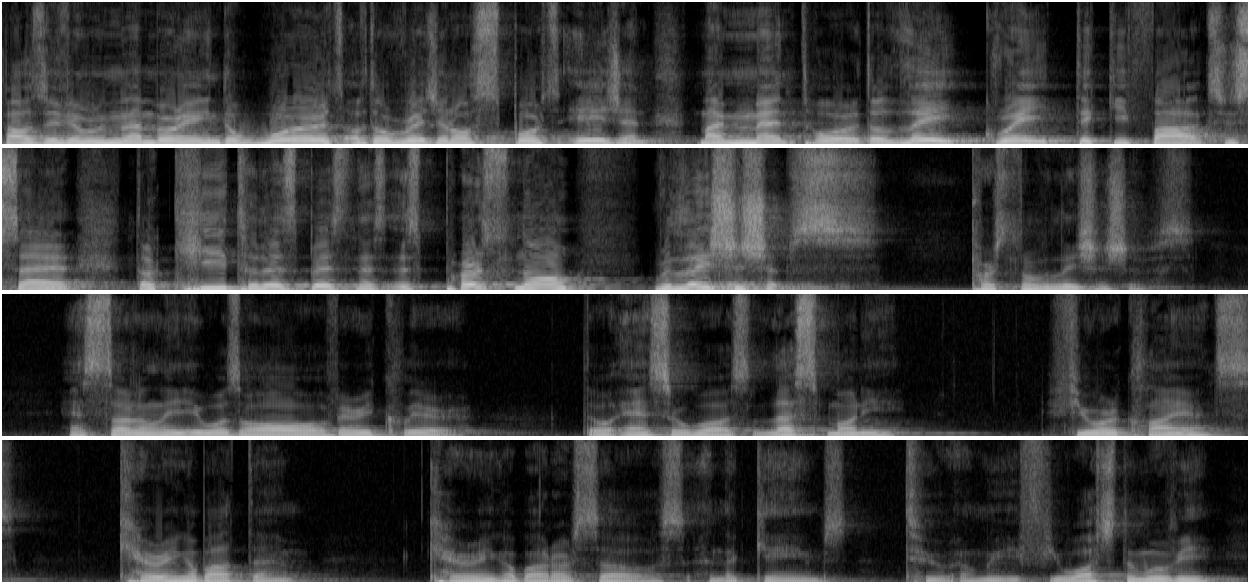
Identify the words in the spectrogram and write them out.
I was even remembering the words of the original sports agent, my mentor, the late, great Dickie Fox, who said, The key to this business is personal relationships. Personal relationships. And suddenly it was all very clear. The answer was less money, fewer clients, caring about them, caring about ourselves and the games too. And we, if you watch the movie,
